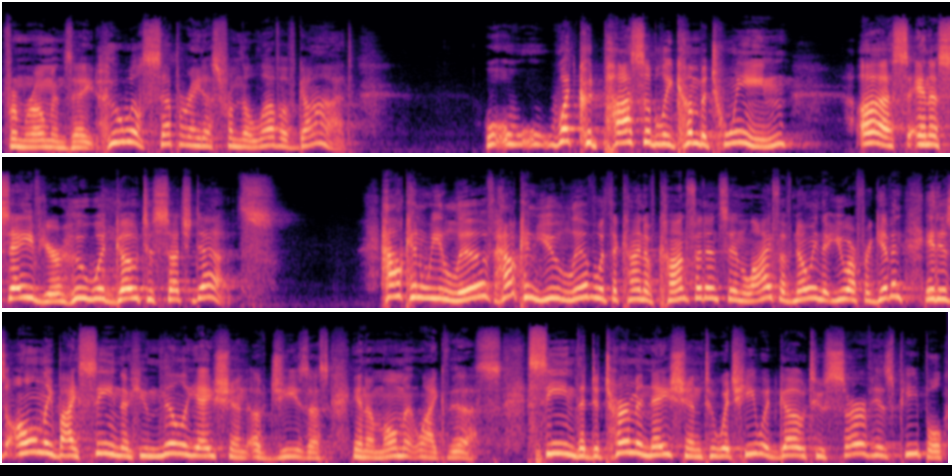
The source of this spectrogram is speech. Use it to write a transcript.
from Romans 8. Who will separate us from the love of God? What could possibly come between us and a Savior who would go to such depths? How can we live? How can you live with the kind of confidence in life of knowing that you are forgiven? It is only by seeing the humiliation of Jesus in a moment like this, seeing the determination to which he would go to serve his people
